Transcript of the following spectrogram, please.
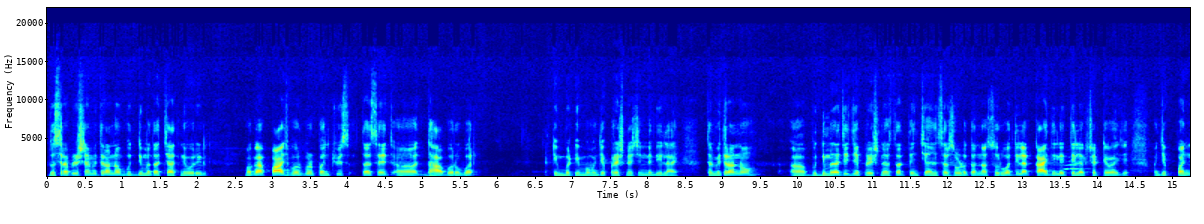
दुसरा प्रश्न मित्रांनो बुद्धिमत्ता चाचणीवरील. बघा पाच बरोबर पंचवीस तसेच दहा बरोबर टिंबटिंब म्हणजे प्रश्नचिन्ह दिलं आहे. तर मित्रांनो बुद्धिमत्ताचे जे प्रश्न असतात त्यांचे आन्सर सोडवताना सुरुवातीला काय दिले ते लक्षात ठेवायचे. म्हणजे पं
